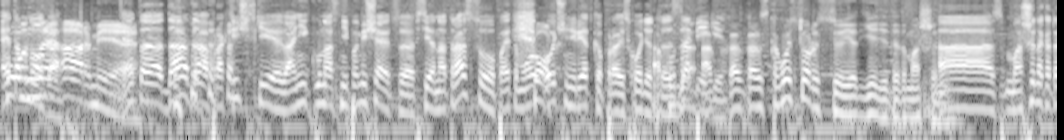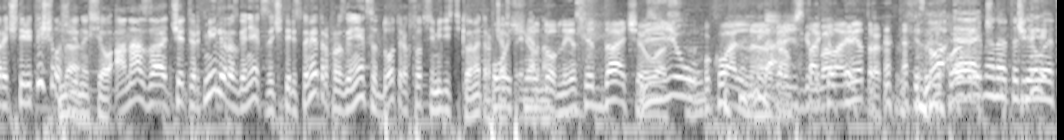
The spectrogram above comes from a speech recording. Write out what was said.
Это много. армия. Это, да, да, практически они у нас не помещаются все на трассу, поэтому Шок. очень редко происходят А э, куда- забеги. а как- как- с какой скоростью едет эта машина? А, машина, которая 4000 лошадиных сил, она за четверть мили разгоняется, за 400 метров разгоняется до 370 км в час Очень примерно. удобно. Если дача у вас Ю. буквально Да. в 100 километрах, И Но, какое э, время она это четыре- делает?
